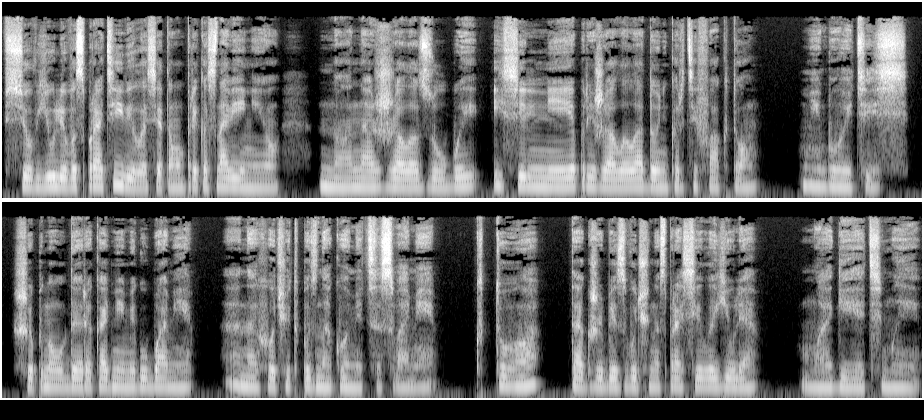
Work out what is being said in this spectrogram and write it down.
Все в Юле воспротивилось этому прикосновению — но она сжала зубы и сильнее прижала ладонь к артефакту. «Не бойтесь», — шепнул Дерек одними губами. «Она хочет познакомиться с вами». «Кто?» — также беззвучно спросила Юля. «Магия тьмы».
